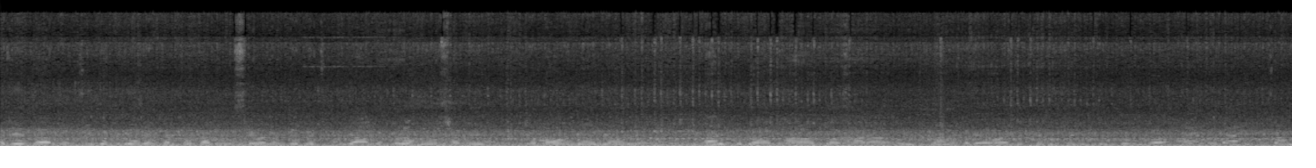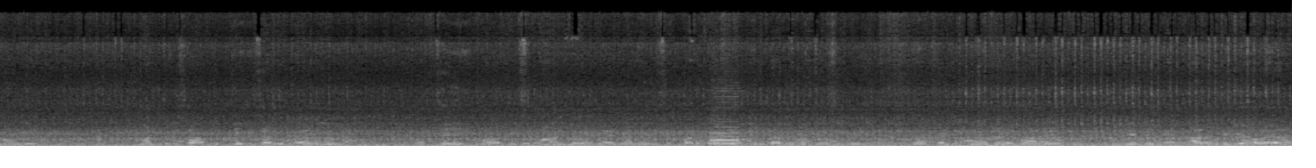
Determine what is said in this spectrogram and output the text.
ਅਜੇ ਤਾਂ 25 ਗੱਡੀਆਂ ਨੇ ਘੱਟੋ ਘੱਟ ਸੈਂਟਰ ਦੇ ਵਿੱਚ 50 ਗੱਡੀਆਂ ਹੋਰ ਸਾਡੇ ਜਮ੍ਹਾਂ ਹੋਈਆਂ ਹੋਈਆਂ ਕਣਕ ਦਾ ਖਾਦ ਦਾ ਸਾਰਾ ਇੰਤਜ਼ਾਮ ਕਰਿਆ ਹੋਇਆ ਜਿੱਥੇ ਜਿੱਥੇ ਵੀ ਕੁਝ ਹੋਊਗਾ ਉੱਥੇ ਜਾਵਾਂਗੇ ਮੰਤਰੀ ਸਾਹਿਬ, ਜਿੱਥੇ ਵੀ ਸਾਨੂੰ ਕਹਿਣਗੇ ਉੱਥੇ ਹੀ ਮਾਲ ਸਮਾਨ ਜਾਊਗਾ ਇਹਨਾਂ ਨੇ ਸੰਪਰਕ ਕਰਨਾ ਪਿੰਡਾਂ ਦੇ ਵਿੱਚ ਅਸੀਂ ਦੋ ਪਿੰਡ ਬੋਧ ਲਵਾਂਗੇ ਜੇ ਤੁਹਾਡਾ ਘਰ ਖਿਆ ਹੋਇਆ ਹੈ,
